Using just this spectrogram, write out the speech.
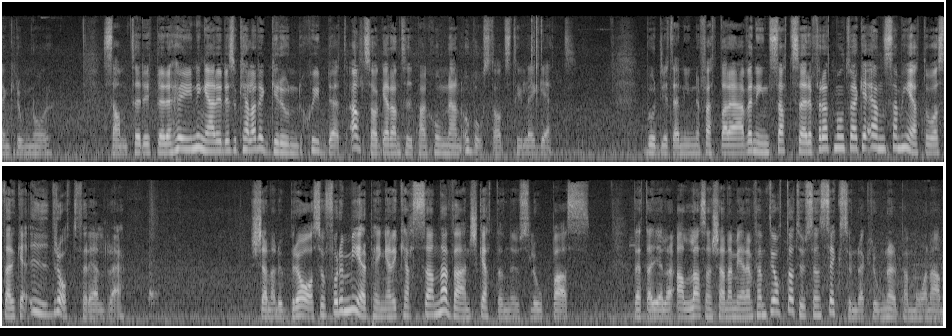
000 kronor. Samtidigt blir det höjningar i det så kallade grundskyddet, alltså garantipensionen och bostadstillägget. Budgeten innefattar även insatser för att motverka ensamhet och stärka idrott för äldre. Tjänar du bra så får du mer pengar i kassan när värnskatten nu slopas. Detta gäller alla som tjänar mer än 58 600 kronor per månad.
